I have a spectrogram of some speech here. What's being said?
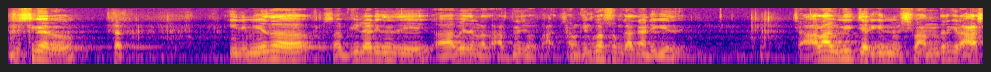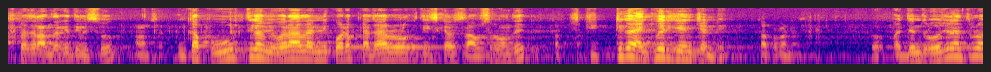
మినిస్టర్ గారు దీని మీద సభ్యులు అడిగినది ఆవేదన అర్థం సభ్యుల కోసం కాదని అడిగేది. చాలా అవినీతి జరిగిన విషయం అందరికీ రాష్ట్ర ప్రజలందరికీ తెలుసు. ఇంకా పూర్తిగా వివరాలన్నీ కూడా ప్రజల్లోకి తీసుకెళ్ళాల్సిన అవసరం ఉంది. స్ట్రిక్ట్గా ఎంక్వైరీ చేయించండి. తప్పకుండా. పద్దెనిమిది రోజుల ఎంతలో?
